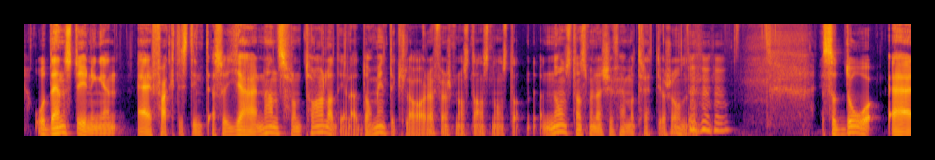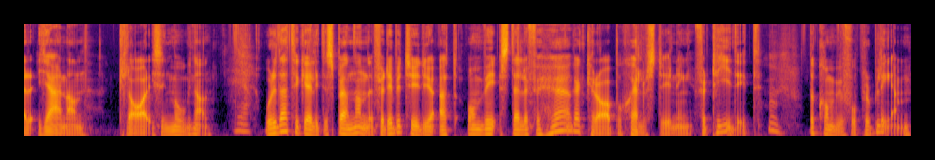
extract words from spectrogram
Och den styrningen är faktiskt inte, alltså hjärnans frontala delar, de är inte klara förrän någonstans, någonstans, någonstans mellan 25 och 30 års ålder. Mm -hmm. Så då är hjärnan klar i sin mognad. Ja. Och det där tycker jag är lite spännande, för det betyder ju att om vi ställer för höga krav på självstyrning för tidigt, mm. då kommer vi få problem.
